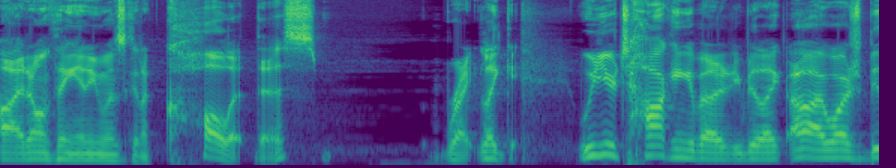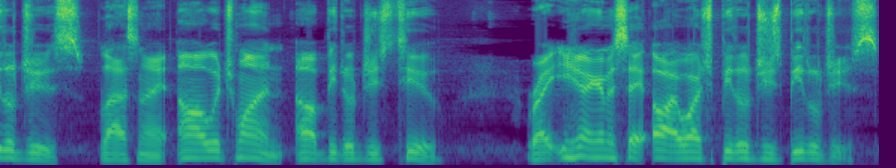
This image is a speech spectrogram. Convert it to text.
I don't think anyone's going to call it this, right? Like when you're talking about it, you'd be like, "Oh, I watched Beetlejuice last night. Oh, which one? Oh, Beetlejuice two, right?" You're not going to say, "Oh, I watched Beetlejuice, Beetlejuice,"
